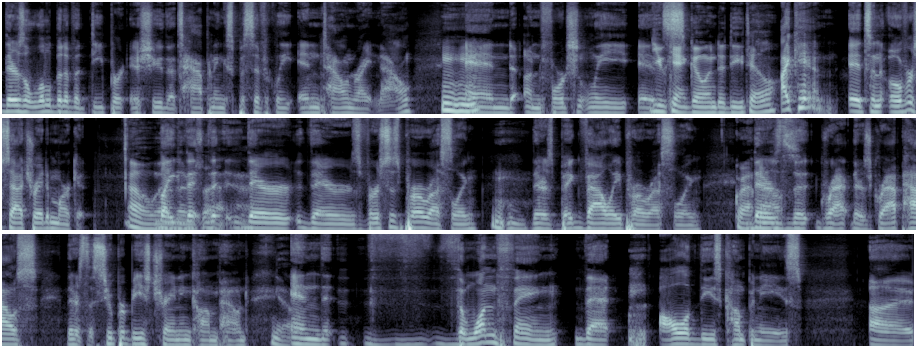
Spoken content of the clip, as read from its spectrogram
there's a little bit of a deeper issue that's happening specifically in town right now and unfortunately it's, Mm-hmm. you can't go into detail. i can it's an oversaturated market oh, well, like there's the- that, yeah. there there's versus pro wrestling Mhm. there's big valley pro wrestling Grap there's House. the gra- there's grap house there's the super beast training compound Yeah. and th- the one thing that all of these companies uh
